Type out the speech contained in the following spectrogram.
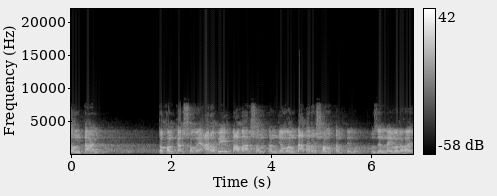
সন্তান তখনকার সময় আরবে বাবার সন্তান যেমন, দাদারও সন্তান তেমন, বুঝেন নাই মনে হয়?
